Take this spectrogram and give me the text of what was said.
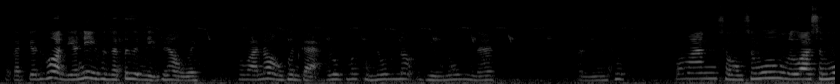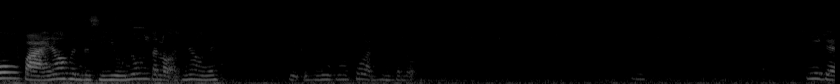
แล้วก็จนฮอดเดี๋ยวนี้เพิ่นก็ตื่นอีกพี่น้องเว้ยเพราะว่าน้องเพิ่นก็ลุกมากินนมเนาะหิวนมนะ อันทุกประมาณสองชั่วโมงหรือว่าชั่วโมงปลายเนาะเพิ่นก็สิอยู่นุ่มตลอดพี่น้องเว้ยเด็กก็สิลูกมาป้อนเพิ่นตลอด นี่ก็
